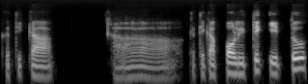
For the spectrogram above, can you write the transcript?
ketika uh, ketika politik itu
